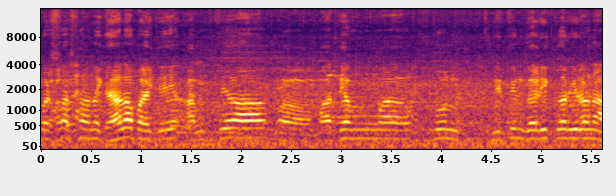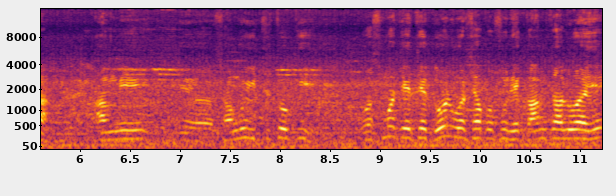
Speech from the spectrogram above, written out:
प्रशासनानं घ्यायला पाहिजे. आमच्या माध्यमातून नितीन गडीकर यांना आम्ही सांगू इच्छितो की वसमत येथे दोन वर्षापासून हे काम चालू आहे.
